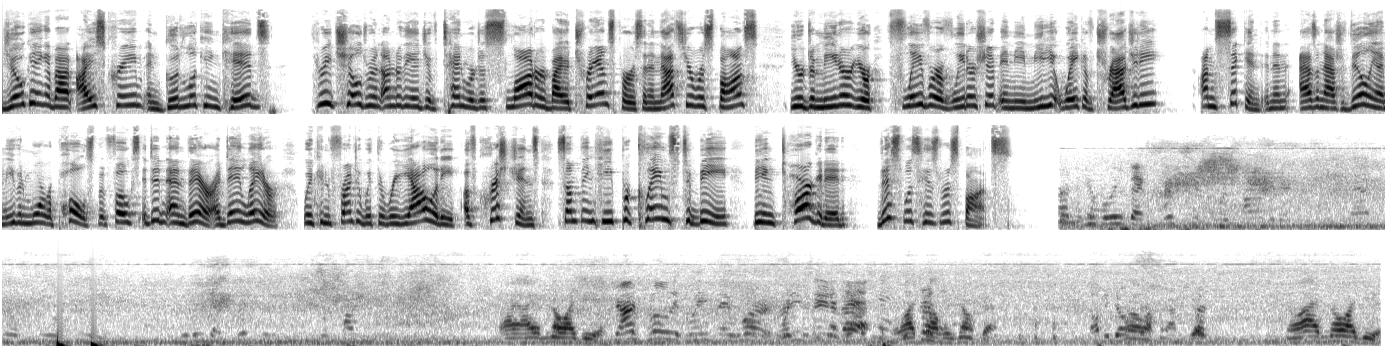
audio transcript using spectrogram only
Joking about ice cream and good looking kids? Three children under the age of 10 were just slaughtered by a trans person, and that's your response? Your demeanor, your flavor of leadership in the immediate wake of tragedy? I'm sickened, and as a Nashvilleian, I'm even more repulsed. But folks, it didn't end there. A day later, when confronted with the reality of Christians, something he proclaims to be, being targeted, this was his response. You believe that Christians have no idea. Josh Hawley believes they were. What do you say to that? Well, I probably don't then. Probably don't. No, I'm joking. No, I have no idea.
